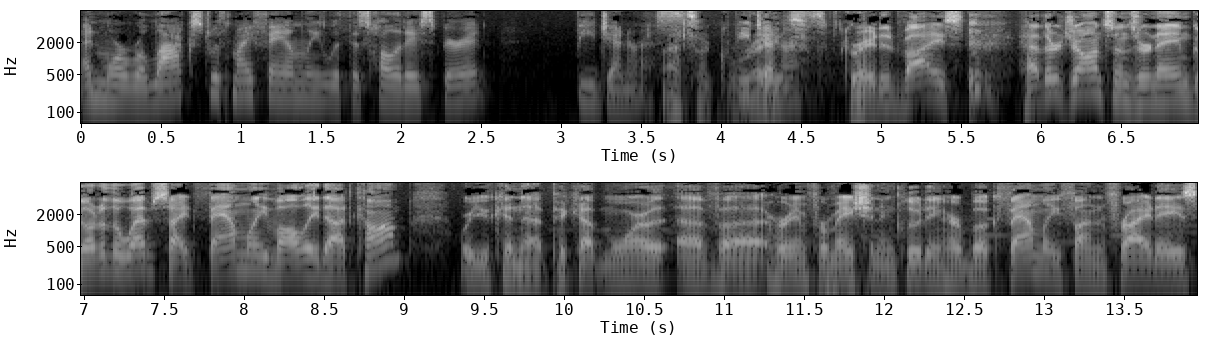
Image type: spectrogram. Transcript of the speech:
and more relaxed with my family with this holiday spirit? Be generous. That's a great, Be great, generous. great advice. Heather Johnson's her name. Go to the website, familyvolley.com, where you can uh, pick up more of uh, her information, including her book, Family Fun Fridays.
